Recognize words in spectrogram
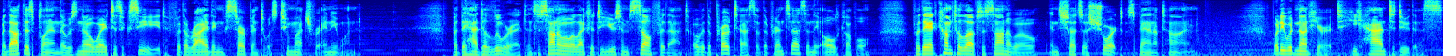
Without this plan, there was no way to succeed, for the writhing serpent was too much for anyone. But they had to lure it, and Susanoo elected to use himself for that, over the protests of the princess and the old couple, for they had come to love Susanoo in such a short span of time. But he would not hear it. He had to do this.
